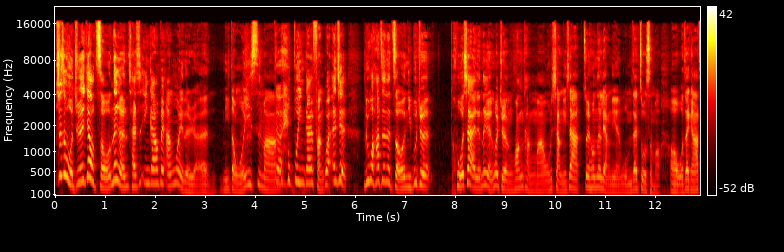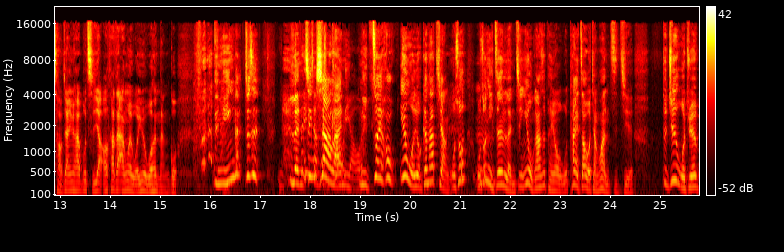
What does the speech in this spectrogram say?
就是我觉得要走那个人才是应该要被安慰的人，你懂我意思吗？对，不不应该反过来。而且，如果他真的走了，你不觉得活下来的那个人会觉得很荒唐吗？我们想一下，最后那两年我们在做什么？哦，我在跟他吵架，因为他不吃药。哦，他在安慰我，因为我很难过。你你应该就是。冷静下来，你你最后，因为我有跟他讲，我说我说你真的冷静，因为我跟他是朋友，我他也知道我讲话很直接，对，就是我觉得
